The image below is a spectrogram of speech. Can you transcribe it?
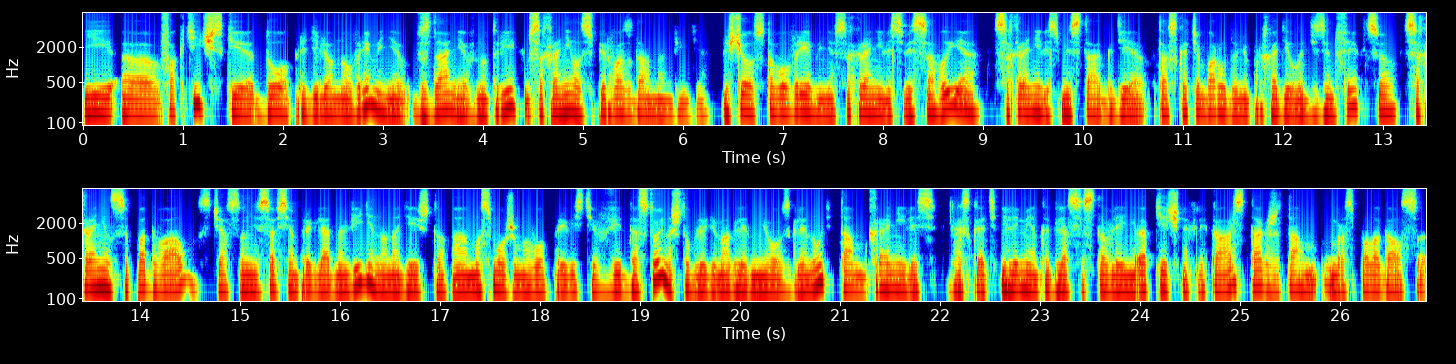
И э, фактически до определенного времени в здании внутри сохранилось в первозданном виде. Еще с того времени сохранились весовые, сохранились места, где, так сказать, оборудование проходило дезинфекцию, сохранился подвал. Сейчас он не совсем приглядном виде, но надеюсь, что э, мы сможем его привести в вид достойно, чтобы люди могли на него взглянуть. Там хранились, так сказать, элементы для составления аптечных лекарств. Также там располагался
